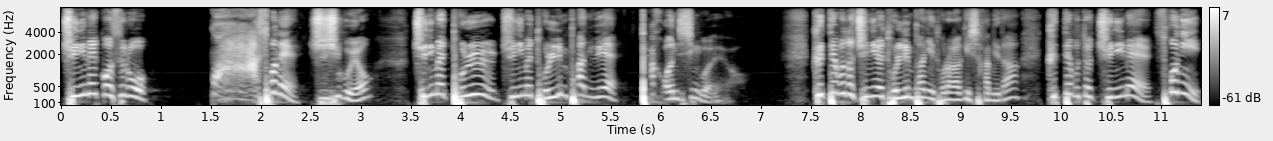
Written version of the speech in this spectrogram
주님의 것으로 꽉 손에 쥐시고요. 주님의 돌 주님의 돌림판 위에 탁 얹으신 거예요. 그때부터 주님의 돌림판이 돌아가기 시작합니다. 그때부터 주님의 손이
